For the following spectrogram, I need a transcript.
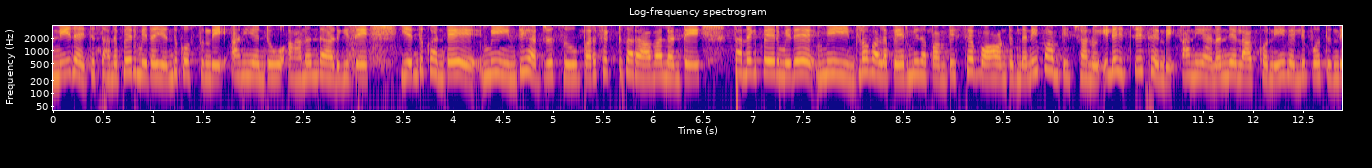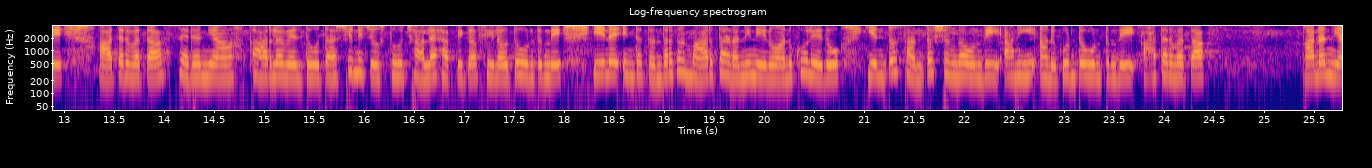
నీదైతే తన పేరు మీద ఎందుకు వస్తుంది అని అంటూ ఆనంద అడిగితే ఎందుకంటే మీ ఇంటి అడ్రస్ పర్ఫెక్ట్గా రావాలంటే తన పేరు మీదే మీ ఇంట్లో వాళ్ళ పేరు మీద పంపిస్తే బాగుంటుందని పంపించాను. ఇలా ఇచ్చేసేయండి అని అనన్య లాక్కొని వెళ్ళిపోతుంది. ఆ తర్వాత శరణ్య కారులో వెళ్తూ దర్శన్ని చూస్తూ చాలా హ్యాపీగా ఫీల్ అవుతూ ఉంటుంది. ఈయన ఇంత తొందరగా మారుతాడని నేను అనుకోలేదు. ఎంతో సంతోషంగా ఉంది అని అనుకుంటూ ఉంటుంది. ఆ తర్వాత అనన్య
